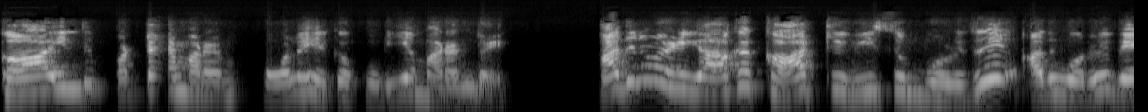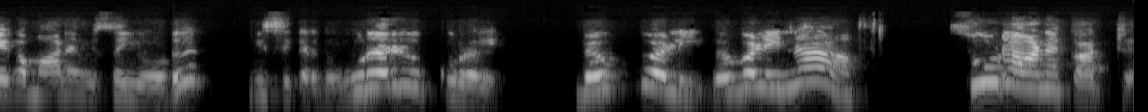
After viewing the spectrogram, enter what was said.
காய்ந்து பட்ட மரம் போல இருக்கக்கூடிய மரங்கள். அதன் வழியாக காற்று வீசும் பொழுது அது ஒரு வேகமான விசையோடு வீசுகிறது. உரறு குரல். வெவ்வழி. வெவ்வழினா சூடான காற்று.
